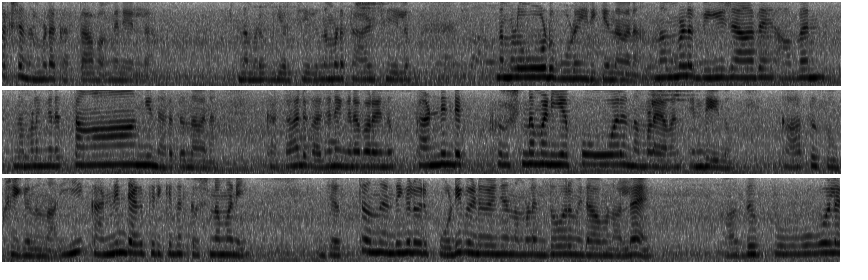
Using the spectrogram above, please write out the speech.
പക്ഷെ നമ്മുടെ കർത്താവ് അങ്ങനെയല്ല. നമ്മുടെ ഉയർച്ചയിലും നമ്മുടെ താഴ്ചയിലും നമ്മളോടുകൂടെ ഇരിക്കുന്നവനാണ് നമ്മൾ വീഴാതെ അവൻ നമ്മളിങ്ങനെ താങ്ങി നടത്തുന്നവനാണ് കർത്താവിന്റെ വചനം ഇങ്ങനെ പറയുന്നു. കണ്ണിന്റെ കൃഷ്ണമണിയെപ്പോലെ നമ്മളെ അവൻ എന്ത് ചെയ്യുന്നു കാത്തു സൂക്ഷിക്കുന്നു. ഈ കണ്ണിന്റെ അകത്തിരിക്കുന്ന കൃഷ്ണമണി ജസ്റ്റ് ഒന്ന് എന്തെങ്കിലും ഒരു പൊടി വീണ് കഴിഞ്ഞാൽ നമ്മൾ എന്തോരം ഇതാവണം അല്ലേ? അതുപോലെ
